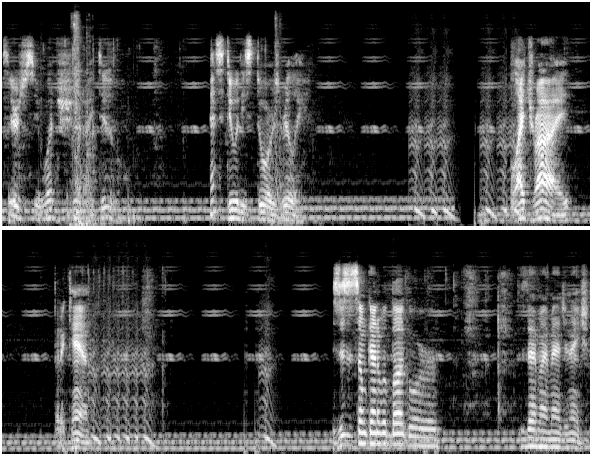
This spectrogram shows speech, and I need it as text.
Seriously, what should I do? What has to do with these doors, really? Well, I tried, but I can't. Is this some kind of a bug, or is that my imagination?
